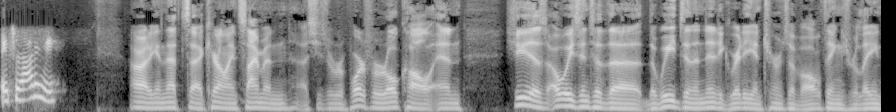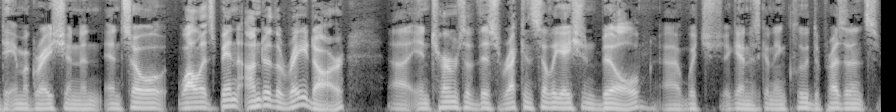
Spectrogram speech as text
Thanks for having me. All right, again, that's uh, Caroline Simon. Uh, she's a reporter for Roll Call, and she is always into the, the weeds and the nitty gritty in terms of all things relating to immigration. And, and so while it's been under the radar uh, in terms of this reconciliation bill, uh, which again is going to include the president's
